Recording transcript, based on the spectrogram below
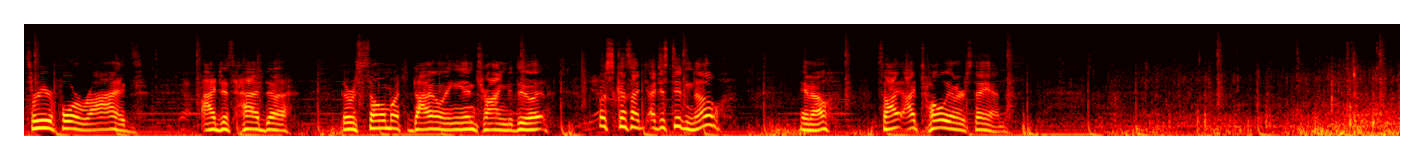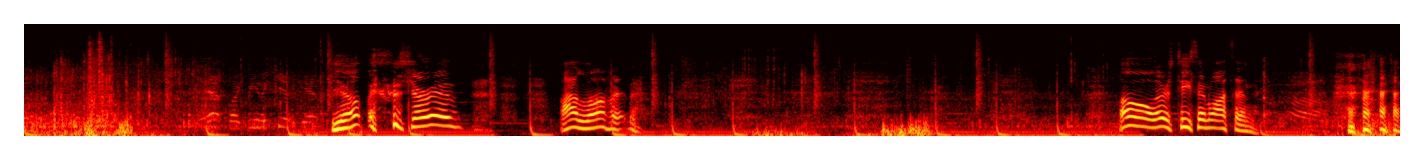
three or four rides, yeah. I just had to, there was so much dialing in trying to do it. Yeah. It was because I, I just didn't know, you know? So I, I totally understand. Being a kid again. Yep, sure is. I love it. Oh, there's T. Sin Watson. Oh.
